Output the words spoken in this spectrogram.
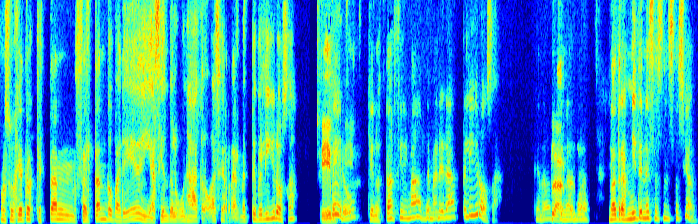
o sujetos que están saltando paredes y haciendo algunas acrobacias realmente peligrosas pero que no están filmadas de manera peligrosa, que no, no, transmiten esa sensación.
